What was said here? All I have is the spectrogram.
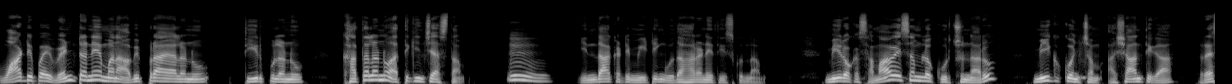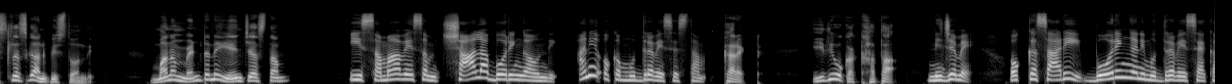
వాటిపై వెంటనే మన అభిప్రాయాలను తీర్పులను కథలను అతికించేస్తాం. ఇందాకటి మీటింగ్ ఉదాహరణే తీసుకుందాం. మీరొక సమావేశంలో కూర్చున్నారు మీకు కొంచెం అశాంతిగా రెస్ట్లెస్గా అనిపిస్తోంది. మనం వెంటనే ఏం చేస్తాం? ఈ సమావేశం చాలా బోరింగ్గా ఉంది అని ఒక ముద్ర వేసేస్తాం. కరెక్ట్. ఇది ఒక కథ. నిజమే. ఒక్కసారి బోరింగ్ అని ముద్ర వేశాక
